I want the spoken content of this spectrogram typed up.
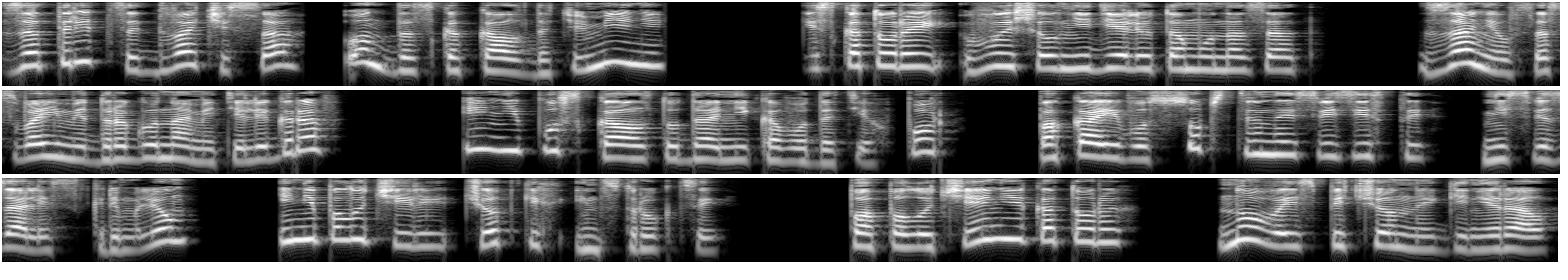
За 32 часа он доскакал до Тюмени, из которой вышел неделю тому назад, занял со своими драгунами телеграф и не пускал туда никого до тех пор, пока его собственные связисты не связались с Кремлем и не получили четких инструкций, по получении которых новоиспеченный генерал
